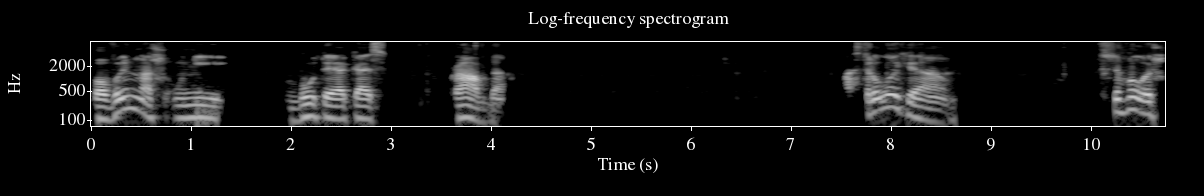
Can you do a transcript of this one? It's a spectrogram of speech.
повинна ж у ній бути якась правда. Астрологія всього лише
